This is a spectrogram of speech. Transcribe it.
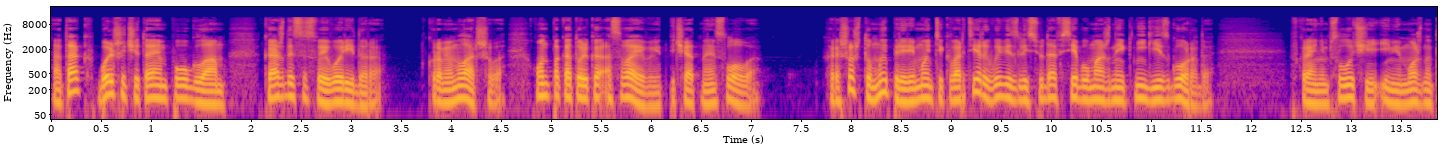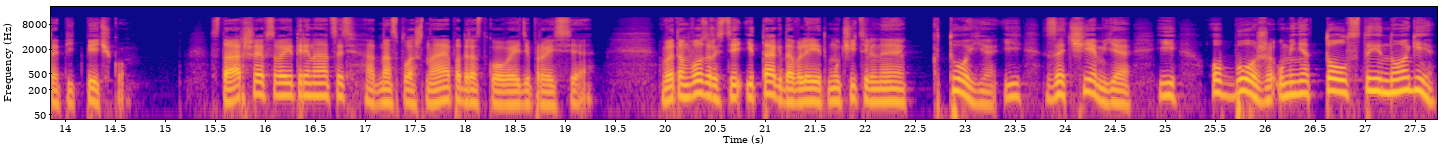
А так, больше читаем по углам, каждый со своего ридера. Кроме младшего, он пока только осваивает печатное слово. Хорошо, что мы при ремонте квартиры вывезли сюда все бумажные книги из города. В крайнем случае ими можно топить печку. Старшая в свои 13 — одна сплошная подростковая депрессия. В этом возрасте и так давлеет мучительное «Кто я?» и «Зачем я?» и «О боже, у меня толстые ноги!»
